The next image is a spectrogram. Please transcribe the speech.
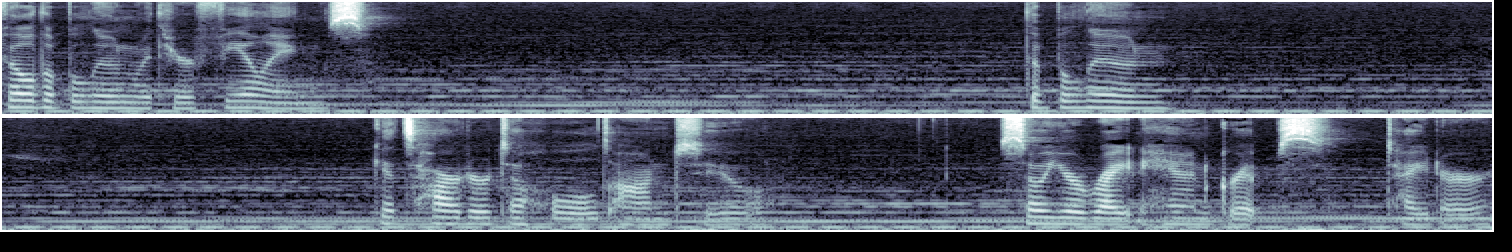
fill the balloon with your feelings, the balloon gets harder to hold onto, so your right hand grips tighter.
